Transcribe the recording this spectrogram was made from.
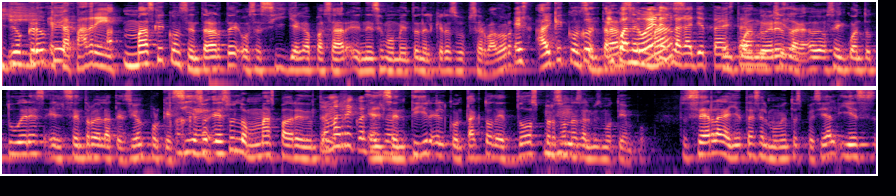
y yo Y creo que está padre. a- más que concentrarte, o sea, sí llega a pasar en ese momento en el que eres observador. Es- hay que concentrarse cuando eres más la galleta, en está cuando eres chido. la, o sea, en cuanto tú eres el centro de la atención, porque sí eso, eso es lo más padre de un Lo trío. más rico es el eso. sentir el contacto de dos personas al mismo tiempo. Entonces, ser la galleta es el momento especial y ese,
